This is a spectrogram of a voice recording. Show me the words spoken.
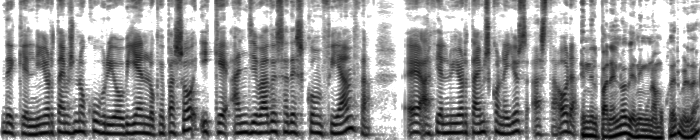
de que el New York Times no cubrió bien lo que pasó y que han llevado esa desconfianza eh, hacia el New York Times con ellos hasta ahora. En el panel no había ninguna mujer, ¿verdad?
